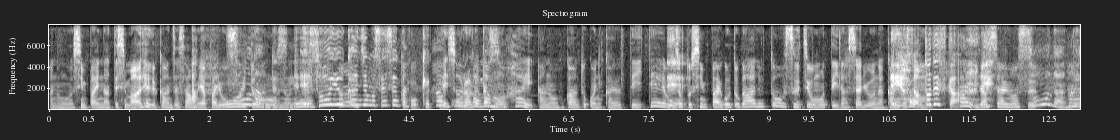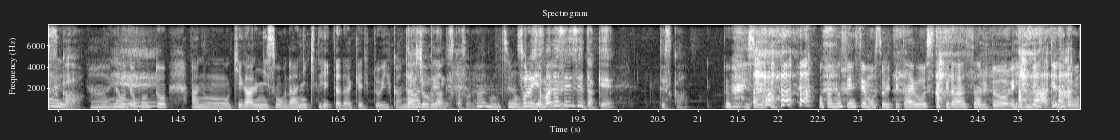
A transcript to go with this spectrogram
あの心配になってしまわれる患者さんもやっぱり多いと思うので、ね、そういう感じも先生のとこ結構おられます。はい、そういう方もはい。あの他のところに通っていて、えー、ちょっと心配事があると数値を持っていらっしゃるような患者さんも、はい、いらっしゃいます。そうなんですか。はい、はい、なので本当あの気軽に相談に来ていただけるといいかな大丈夫なんですかそれ、はい、もちろんそれ山田先生だけ？ですかどうでしょう。か 他の先生もそうやって対応してくださるといいんですけれども。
